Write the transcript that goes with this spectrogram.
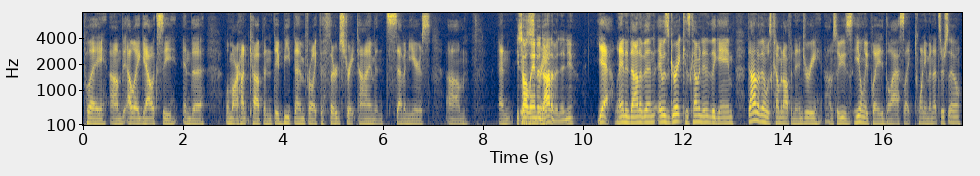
play um, the LA Galaxy in the Lamar Hunt Cup, and they beat them for like the third straight time in seven years. Um, and You saw Landon great. Donovan, didn't you? Yeah, Landon Donovan. It was great because coming into the game, Donovan was coming off an injury, um, so he's he only played the last like 20 minutes or so.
